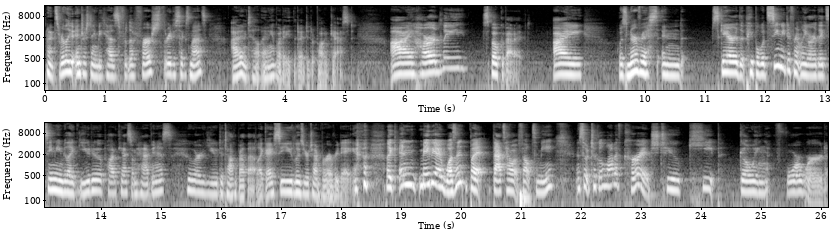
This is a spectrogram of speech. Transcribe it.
And it's really interesting because for the first three to six months, I didn't tell anybody that I did a podcast. I hardly spoke about it. I was nervous and scared that people would see me differently or they'd see me and be like, You do a podcast on happiness? who are you to talk about that? Like, I see you lose your temper every day. like, and maybe I wasn't, but that's how it felt to me. And so it took a lot of courage to keep going forward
